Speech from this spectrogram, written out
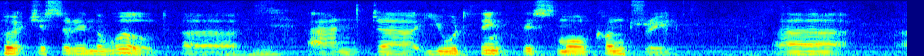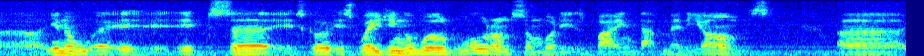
purchaser in the world. Uh, mm-hmm. And uh, you would think this small country, uh, uh you know, it, it's uh, it's go, it's waging a world war on somebody. It's buying that many arms. Uh,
